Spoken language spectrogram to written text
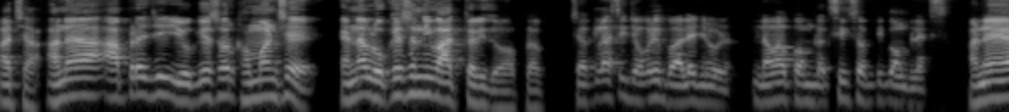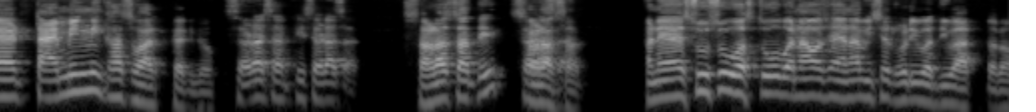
અચ્છા અને આપણે જે યોગેશ્વર ખમણ છે એના લોકેશનની વાત કરી દો આપણે. ચકલાસી ચોકડી બાલેજ રોડ નવા કોમ્પ્લેક્સ સિક્સ ઓફ કોમ્પ્લેક્સ અને ટાઈમિંગની ખાસ વાત કરી દો. સાડા સાતથી સાડા સાત. સાડા સાતથી સાડા સાત. અને શું શું વસ્તુઓ બનાવો છે એના વિશે થોડી બધી વાત કરો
